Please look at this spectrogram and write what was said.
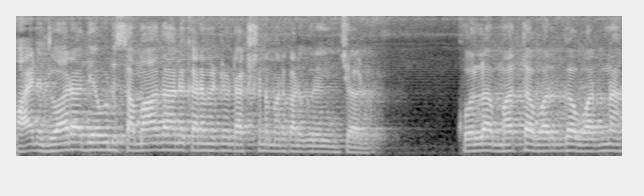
ఆయన ద్వారా దేవుడు సమాధానకరమైనటువంటి రక్షణ మనకు అనుగ్రహించాడు. కుల మత వర్గ వర్ణ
